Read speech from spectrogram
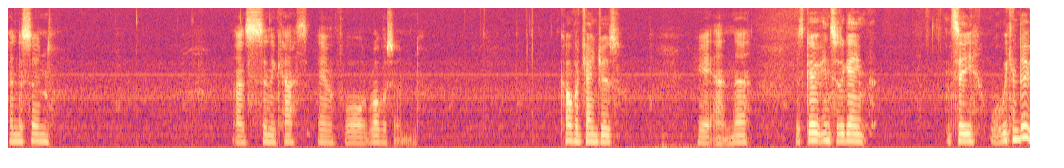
Henderson and Tsimikas in for Robertson. Cover changes here and there. Let's go into the game and see what we can do.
